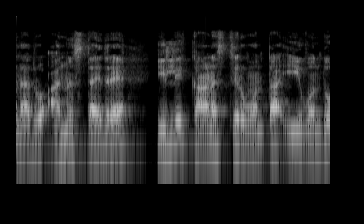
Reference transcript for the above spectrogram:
ಏನಾದರೂ ಅನ್ನಿಸ್ತಾ ಇದ್ದರೆ ಇಲ್ಲಿ ಕಾಣಿಸ್ತಿರುವಂಥ ಈ ಒಂದು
